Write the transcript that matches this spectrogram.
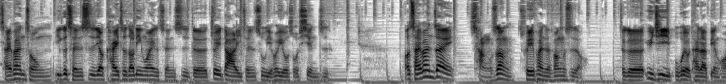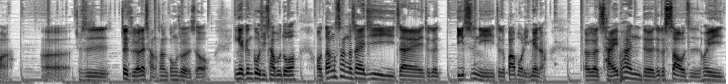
裁判从一个城市要开车到另外一个城市的最大里程数也会有所限制。而裁判在场上吹判的方式哦，这个预计不会有太大变化了。呃，就是最主要在场上工作的时候，应该跟过去差不多哦。当上个赛季在这个迪士尼这个 bubble 里面啊，那个裁判的这个哨子会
